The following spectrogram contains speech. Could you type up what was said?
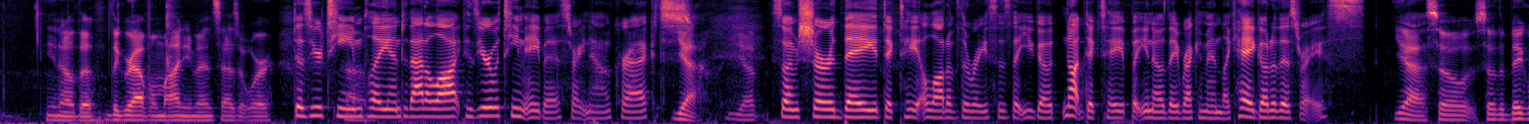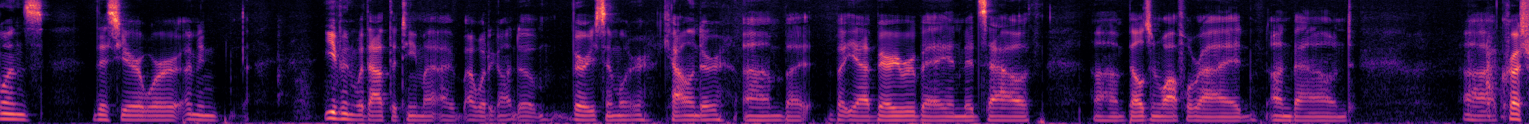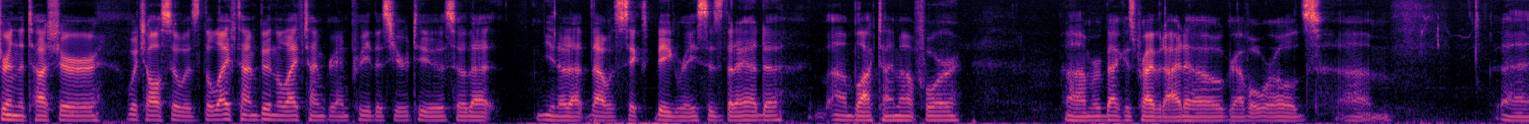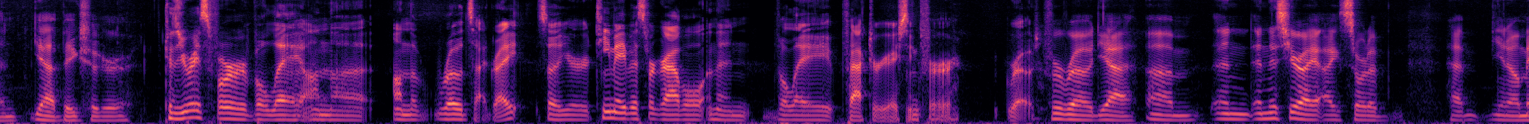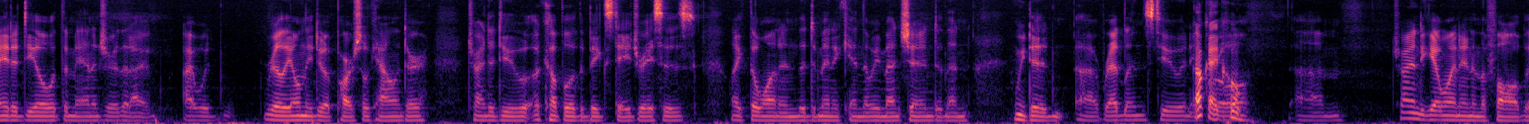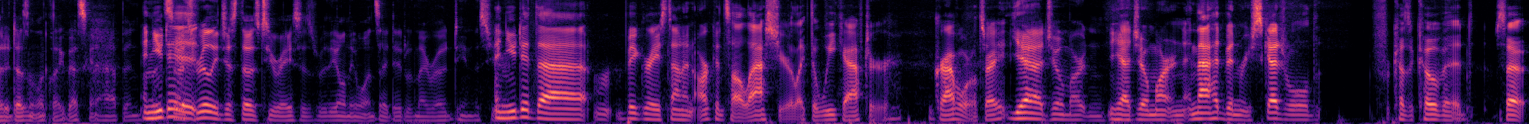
you know the the gravel monuments as it were. Does your team Um, play into that a lot? Because you're with Team Abus right now, correct? Yeah. Yep. So I'm sure they dictate a lot of the races that you go. Not dictate, but you know they recommend like, hey, go to this race. Yeah, so so the big ones this year were, I mean, even without the team, I I, I would have gone to a very similar calendar. Um, but but yeah, Barry Roubaix and Mid South, um, Belgian Waffle Ride, Unbound, uh, Crusher and the Tushar, which also was the lifetime doing the lifetime Grand Prix this year too. So that you know that that was six big races that I had to um, block time out for um, Rebecca's Private Idaho, Gravel Worlds, um, and yeah, Big Sugar. Because you race for Uh, on the on the roadside, right? So you're Team Abus for gravel, and then Voler factory racing for road. for road yeah um and and this year i i sort of had you know made a deal with the manager that i i would really only do a partial calendar trying to do a couple of the big stage races like the one in the dominican that we mentioned and then we did uh redlands too in April. Okay, April. um trying to get one in in the fall but it doesn't look like that's going to happen And you so did- it's really just those two races were the only ones i did with my road team this year And you did that r- big race down in Arkansas last year, like the week after Gravel Worlds, right? yeah joe martin Yeah, Joe Martin, and that had been rescheduled because of COVID. So,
